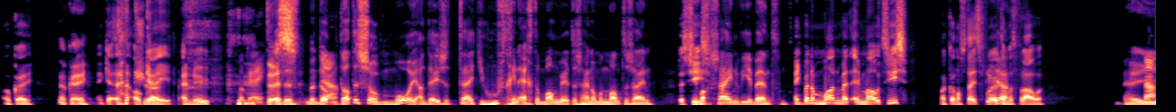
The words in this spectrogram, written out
Oké. Oké. Oké. Sure. En nu? Oké. Dus. Het is, maar dat, Ja. dat is zo mooi aan deze tijd. Je hoeft geen echte man meer te zijn om een man te zijn. Je precies. mag zijn wie je bent. Ik ben een man met emoties. Maar ik kan nog steeds flirten Ja. met vrouwen. Hey. Ja.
